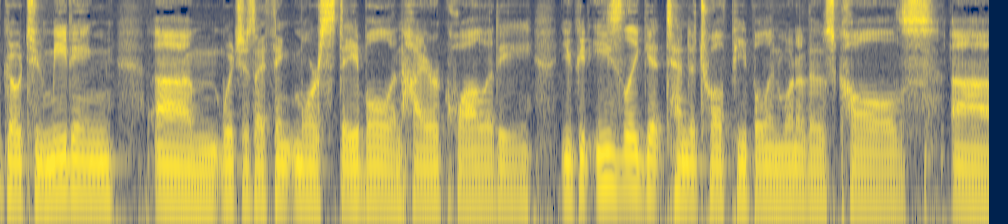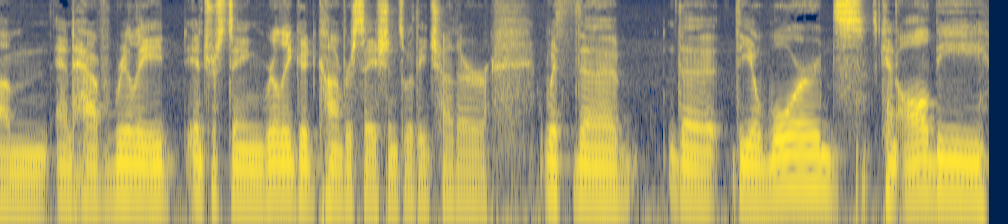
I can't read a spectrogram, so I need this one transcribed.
GoToMeeting, um, which is, I think, more stable and higher quality. You could easily get 10 to 12 people in one of those calls um, and have really interesting, really good conversations with each other. With the the the awards can all be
